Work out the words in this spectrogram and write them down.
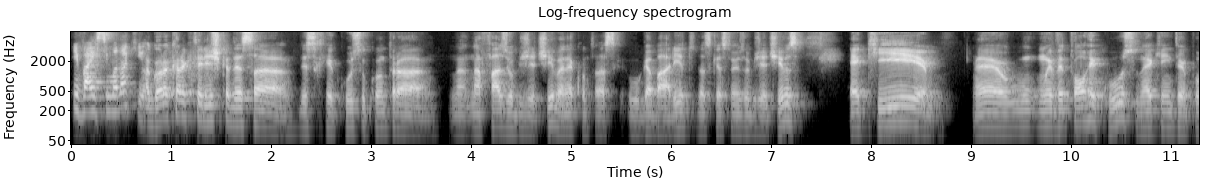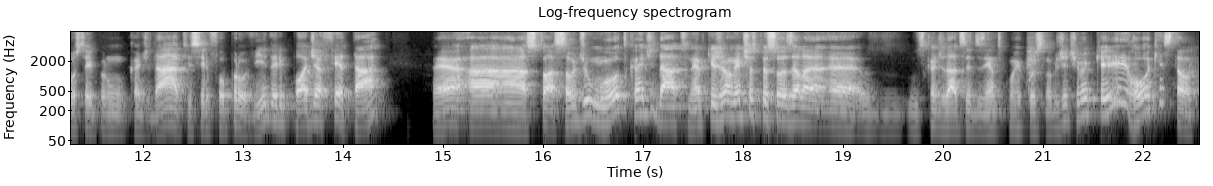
e vai em cima daquilo. Agora, a característica dessa, desse recurso contra na, na fase objetiva, né, contra as, o gabarito das questões objetivas, é que é, um, um, eventual recurso né, que é interposto aí por um candidato, e se ele for provido, ele pode afetar né, a, a, situação de um outro candidato, né? Porque geralmente as pessoas, ela, é, os candidatos entram com recurso no objetivo é porque ele errou a questão.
